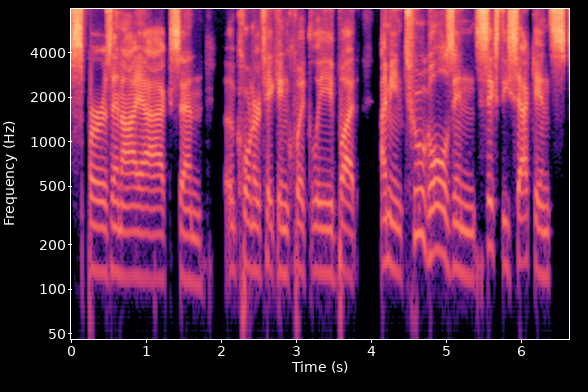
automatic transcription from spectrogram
Spurs and Ajax and corner taking quickly. But I mean, two goals in 60 seconds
